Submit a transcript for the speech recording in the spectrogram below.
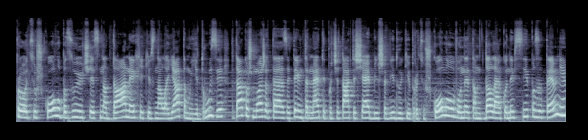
про цю школу, базуючись на даних, які знала я та мої друзі. Ви також можете зайти в інтернет і почитати ще більше відгуків про цю школу. Вони там далеко не всі позитивні.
